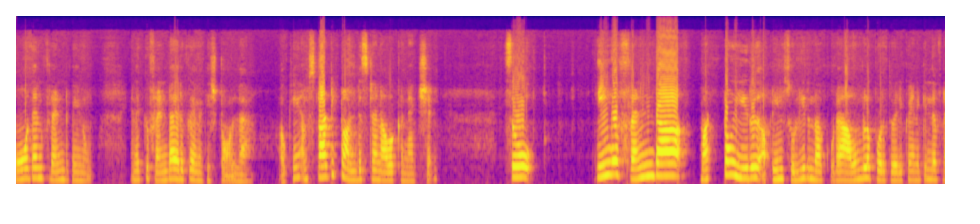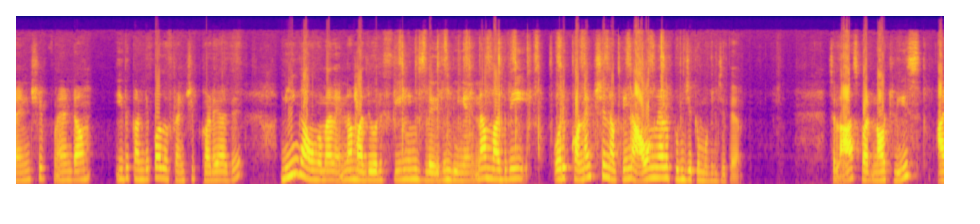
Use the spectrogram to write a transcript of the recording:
மோர் தென் ஃப்ரெண்ட் வேணும். எனக்கு ஃப்ரெண்டாக இருக்க எனக்கு இஷ்டம் இல்லை. Okay I'm starting to understand our connection so நீங்கள் ஃப்ரெண்டாக மட்டும் இரு அப்படின்னு சொல்லியிருந்தா கூட அவங்கள பொறுத்த வரைக்கும் எனக்கு இந்த ஃப்ரெண்ட்ஷிப் வேண்டாம். இது கண்டிப்பாக அது ஃப்ரெண்ட்ஷிப் கிடையாது. நீங்கள் அவங்க மேலே என்ன மாதிரி ஒரு ஃபீலிங்ஸில் இருந்தீங்க? என்ன மாதிரி ஒரு கனெக்ஷன் அப்படின்னு அவங்களால புரிஞ்சிக்க முடிஞ்சுது? So last but not least I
